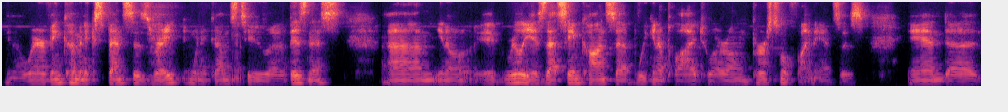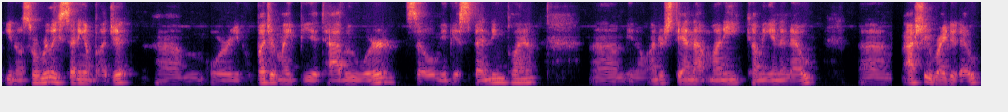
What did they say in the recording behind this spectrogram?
you know aware of income and expenses, right? When it comes to uh, business, um, you know, it really is that same concept we can apply to our own personal finances, and uh, you know, so really setting a budget, um, or you know, budget might be a taboo word, so maybe a spending plan. Um, you know, understand that money coming in and out. Um, actually, write it out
